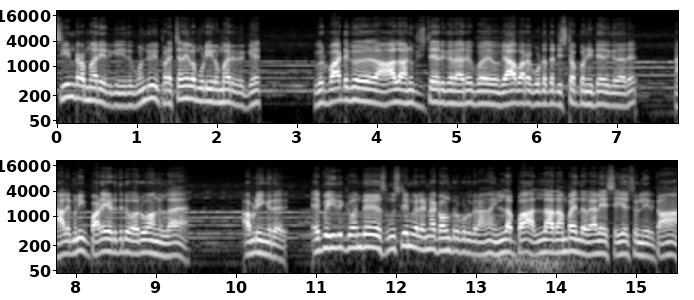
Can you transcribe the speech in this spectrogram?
சீன்ற மாதிரி இருக்குது இது ஒன்று பிரச்சனையில் முடிகிற மாதிரி இருக்குது இவர் பாட்டுக்கு ஆள் அனுப்பிச்சிட்டே இருக்கிறாரு. இப்போ வியாபார கூட்டத்தை டிஸ்டர்ப் பண்ணிகிட்டே இருக்கிறாரு. நாலு மணிக்கு படையை எடுத்துகிட்டு வருவாங்கல்ல? அப்படிங்கிறாரு. இப்போ இதுக்கு வந்து முஸ்லீம்கள் என்ன கவுண்டர் கொடுக்குறாங்க? இல்லைப்பா அல்லாதான்ப்பா இந்த வேலையை செய்ய சொல்லியிருக்கான்.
